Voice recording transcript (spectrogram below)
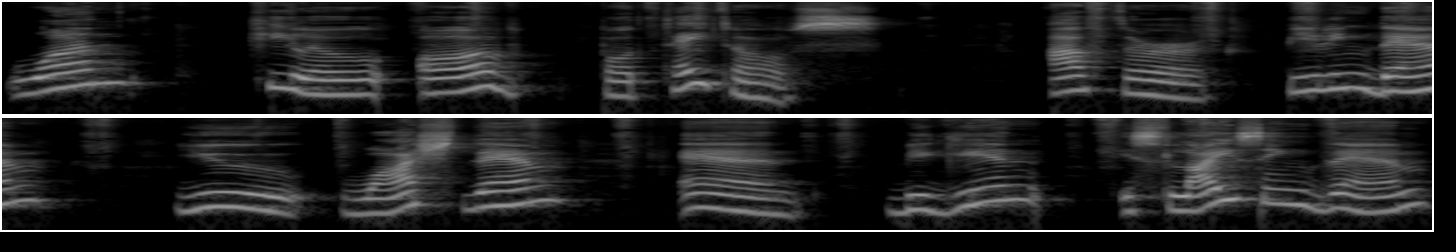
one kilo of potatoes. After peeling them, you wash them and begin slicing them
